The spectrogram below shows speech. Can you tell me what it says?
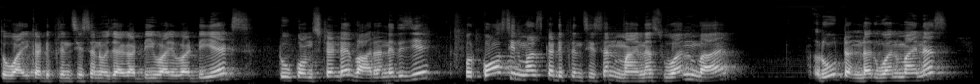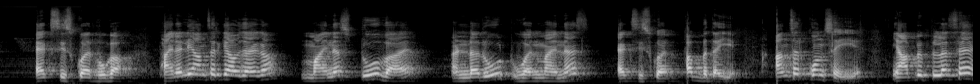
तो y का डिफ्रेंशिएशन हो जाएगा d y by d x two constant है बाहर आने दीजिए, और कॉस इनवर्स का differentiation minus one by root under one minus x square होगा। फाइनली आंसर क्या हो जाएगा? Minus two by under root one minus x square अब बताइए आंसर कौन सही है? यहाँ पे प्लस है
